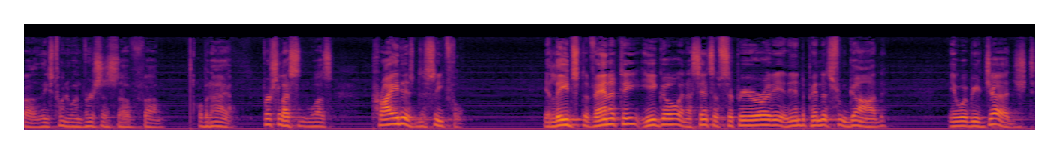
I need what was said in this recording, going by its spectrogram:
uh, these 21 verses of Obadiah. First lesson was pride is deceitful. It leads to vanity, ego, and a sense of superiority and independence from God. It will be judged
